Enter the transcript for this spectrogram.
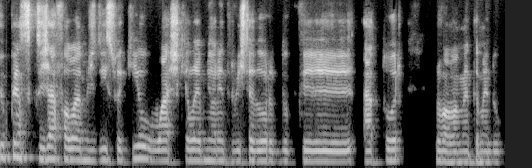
Eu penso que já falamos disso aqui, eu acho que ele é melhor entrevistador do que ator, provavelmente também do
